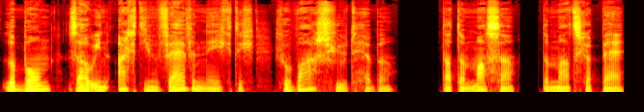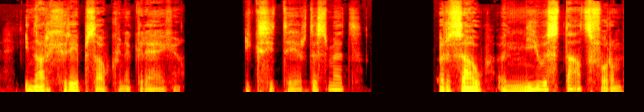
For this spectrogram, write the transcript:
Le Bon zou in 1895 gewaarschuwd hebben dat de massa de maatschappij in haar greep zou kunnen krijgen. Ik citeer de Smet. Er zou een nieuwe staatsvorm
